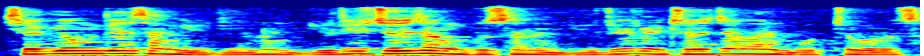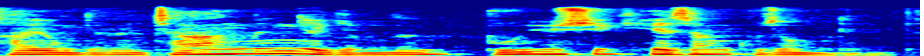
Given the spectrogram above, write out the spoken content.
적용 대상 유류는 유류 저장 부선은 유류를 저장할 목적으로 사용되는 장악 능력이 없는 부유식 해상 구조물입니다.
